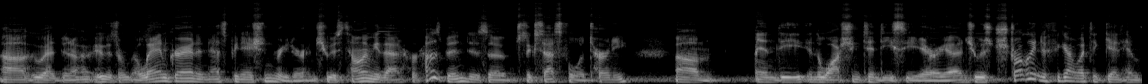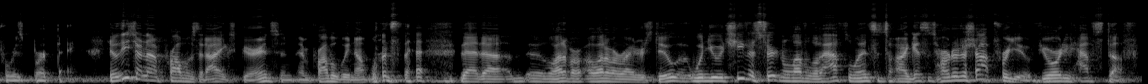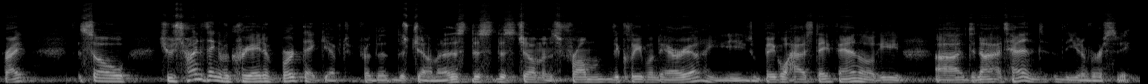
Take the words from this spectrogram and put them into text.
uh, who had been a, who was a land grant and SB Nation reader, and she was telling me that her husband is a successful attorney. Um, in the in the Washington D.C. area, and she was struggling to figure out what to get him for his birthday. You know, these are not problems that I experience, and, and probably not ones that that uh, a lot of our a lot of our writers do. When you achieve a certain level of affluence, it's I guess it's harder to shop for you if you already have stuff, right? So she was trying to think of a creative birthday gift for the, this gentleman. this this this gentleman is from the Cleveland area. He's a big Ohio State fan, although he uh, did not attend the university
